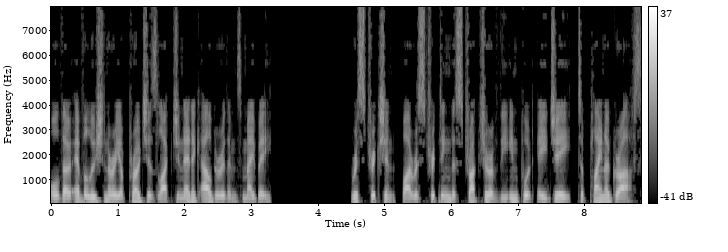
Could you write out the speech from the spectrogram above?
although evolutionary approaches like genetic algorithms may be. Restriction – By restricting the structure of the input e.g., to planar graphs,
